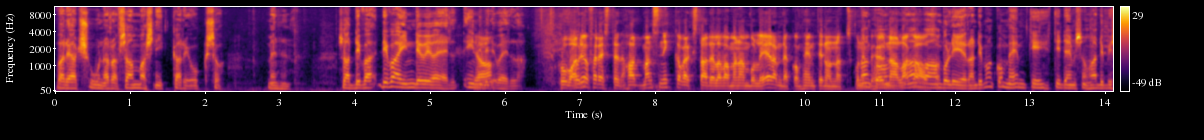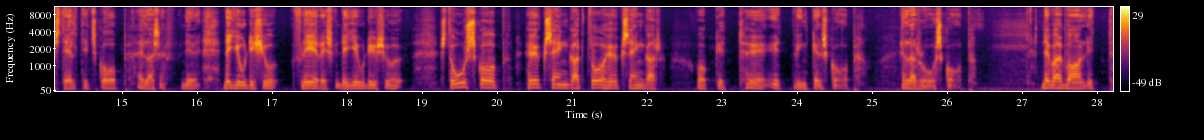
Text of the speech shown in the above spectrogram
variationer av samma snickare också. Men, så att det var, det var individuell, individuella. Hur var det förresten? Hade man snickarverkstad eller var man ambulerande kom hem till någon att skulle Man, behöva laga man var ambulerande. Man kom hem till, till dem som hade beställt ett skåp. Eller så, det, det gjordes ju flera. Det gjordes ju storskåp, högsängar, två högsängar och ett, eh, ett vinkelskåp eller råskåp. Det var vanligt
